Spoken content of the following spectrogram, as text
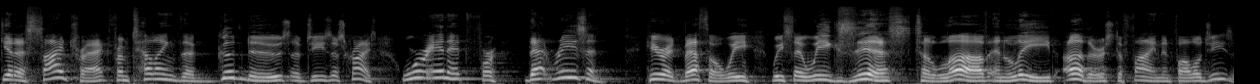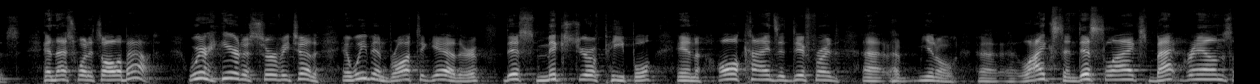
get us sidetracked from telling the good news of Jesus Christ. We're in it for that reason. Here at Bethel, we, we say we exist to love and lead others to find and follow Jesus. And that's what it's all about. We're here to serve each other. And we've been brought together, this mixture of people and all kinds of different, uh, uh you know, uh, likes and dislikes, backgrounds,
